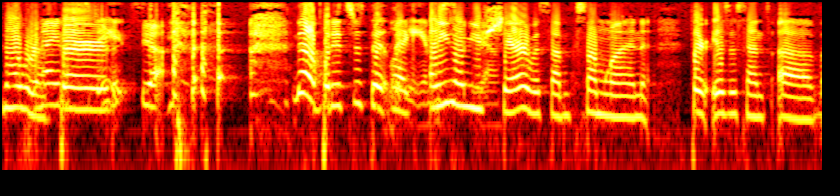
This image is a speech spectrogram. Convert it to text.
Now we're United. States. Yeah. No, but it's just that like anytime you yeah. share with some someone, there is a sense of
